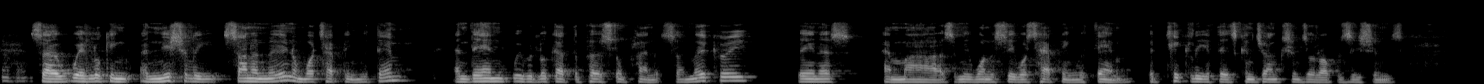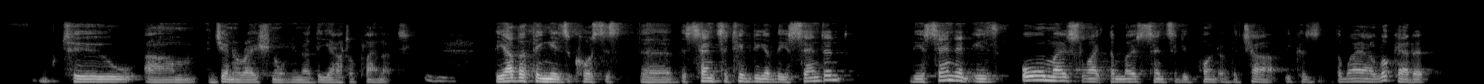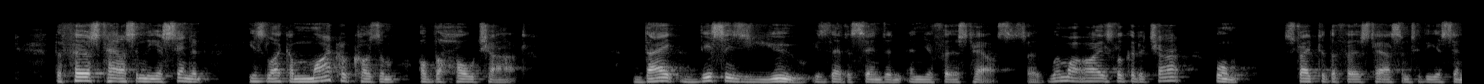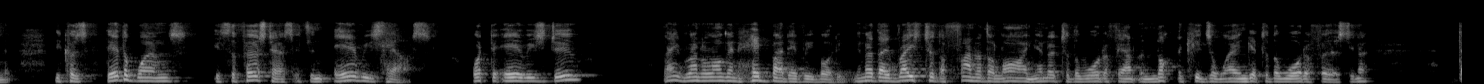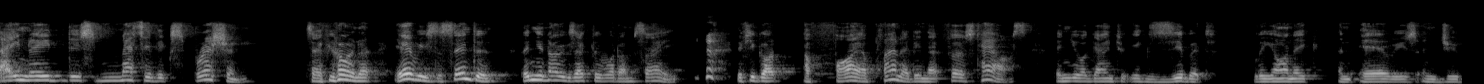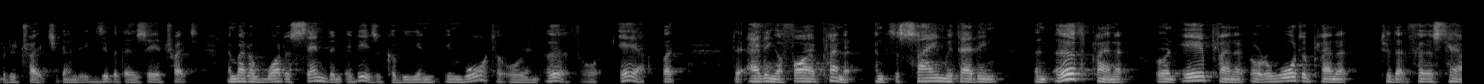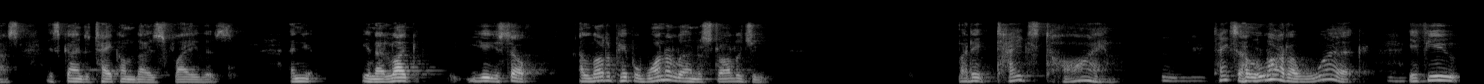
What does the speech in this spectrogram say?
Okay. So we're looking initially sun and moon and what's happening with them. And then we would look at the personal planets. So Mercury, Venus, and Mars. And we want to see what's happening with them, particularly if there's conjunctions or oppositions to um, generational, you know, the outer planets. Mm-hmm. The other thing is, of course, is the, the sensitivity of the ascendant the ascendant is almost like the most sensitive point of the chart because the way I look at it, the first house in the ascendant is like a microcosm of the whole chart. They, this is you, is that ascendant in your first house. So when my eyes look at a chart, boom, straight to the first house and to the ascendant because they're the ones, it's the first house, it's an Aries house. What do Aries do? they run along and headbutt everybody. You know, they race to the front of the line, you know, to the water fountain and knock the kids away and get to the water first, you know. They need this massive expression. So if you're in an Aries ascendant, then you know exactly what I'm saying. if you've got a fire planet in that first house, then you are going to exhibit Leonic and Aries and Jupiter traits. You're going to exhibit those air traits, no matter what ascendant it is. It could be in, in water or in earth or air, but to adding a fire planet. And it's the same with adding an earth planet or an air planet or a water planet to that first house. It's going to take on those flavors. And you, you know, like you yourself, a lot of people want to learn astrology, but it takes time. Mm-hmm. It takes a lot of work. If you,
